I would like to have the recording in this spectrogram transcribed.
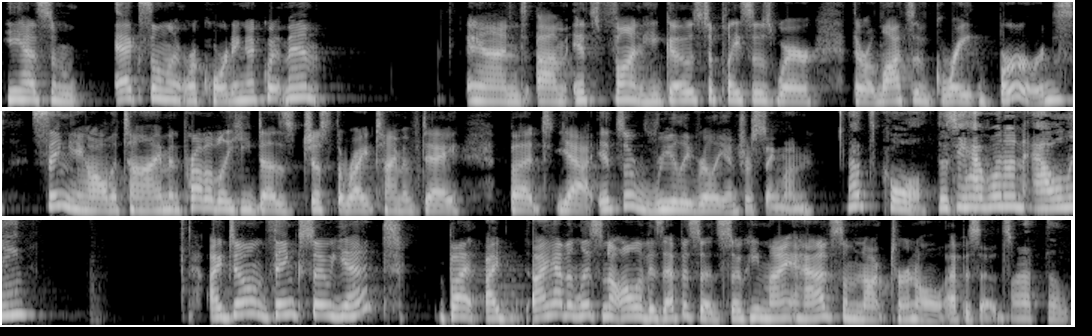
He has some excellent recording equipment, and um, it's fun. He goes to places where there are lots of great birds singing all the time, and probably he does just the right time of day. But yeah, it's a really really interesting one. That's cool. Does he have one on owling? I don't think so yet, but I I haven't listened to all of his episodes, so he might have some nocturnal episodes. To,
